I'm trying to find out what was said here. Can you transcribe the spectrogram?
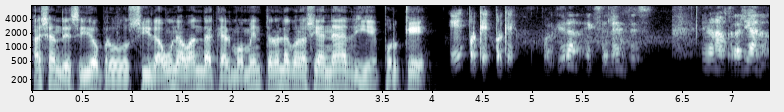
hayan decidido producir a una banda que al momento no la conocía nadie. ¿Por qué? ¿eh? ¿Por qué? ¿Por qué? Porque eran excelentes, eran australianos.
